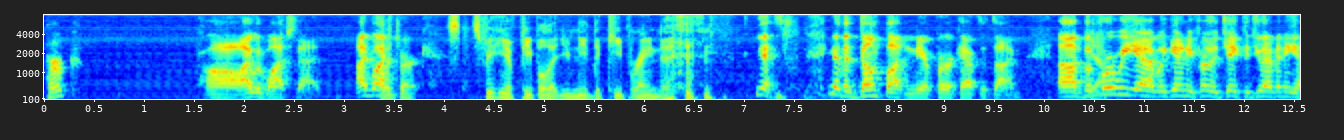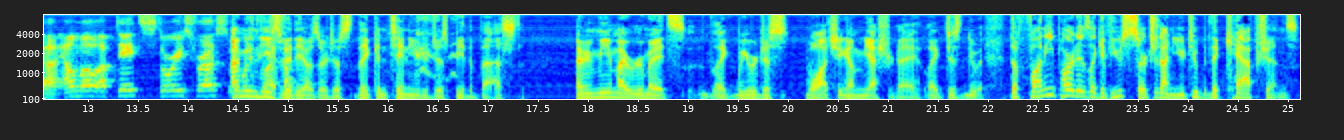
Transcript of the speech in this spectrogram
perk? Oh, I would watch that. I'd watch Would you? S- Speaking of people that you need to keep reined in, Yes, you know the dump button near Perk half the time. Uh, before we uh, we get any further, Jake, did you have any uh, Elmo updates, stories for us? I What mean, these videos are just, they continue to just be the best. I mean, me and my roommates, like, we were just watching them yesterday. Like, just new. The funny part is, like, if you search it on YouTube, the captions,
